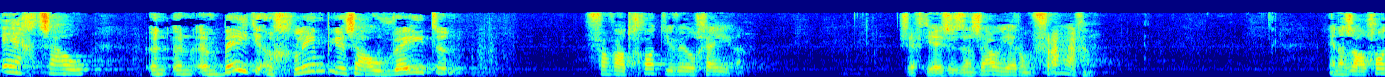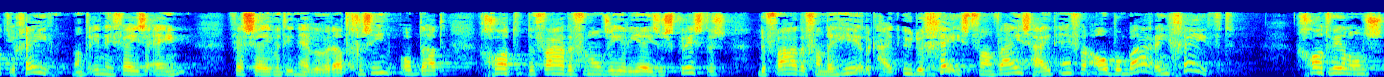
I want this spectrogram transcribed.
echt zou een, een, een beetje een glimpje zou weten van wat God je wil geven. Zegt Jezus, dan zou je erom vragen. En dan zal God je geven. Want in Efeze 1, vers 17 hebben we dat gezien. Opdat God, de Vader van onze Heer Jezus Christus, de Vader van de heerlijkheid, u de geest van wijsheid en van openbaring geeft. God wil ons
